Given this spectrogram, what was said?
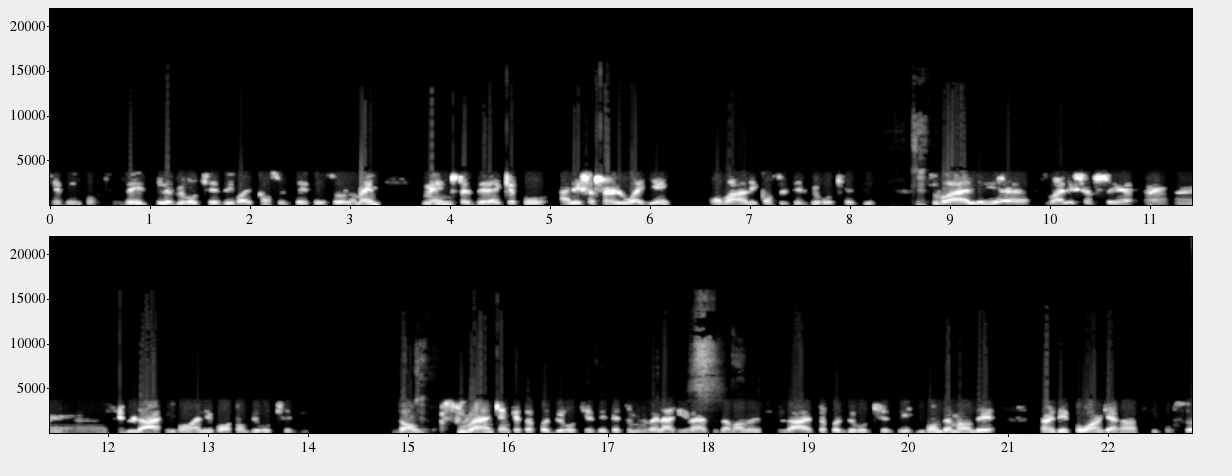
crédit, il faut que tu dises le bureau de crédit va être consulté, c'est sûr. Là. Même, même, je te dirais que pour aller chercher un loyer, on va aller consulter le bureau de crédit. Tu vas aller, euh, tu vas aller chercher un, un, cellulaire, ils vont aller voir ton bureau de crédit. Donc, souvent, quand tu n'as pas de bureau de crédit, c'est une nouvelle arrivant, tu demandes un cellulaire, tu n'as pas de bureau de crédit, ils vont te demander un dépôt en garantie pour ça.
